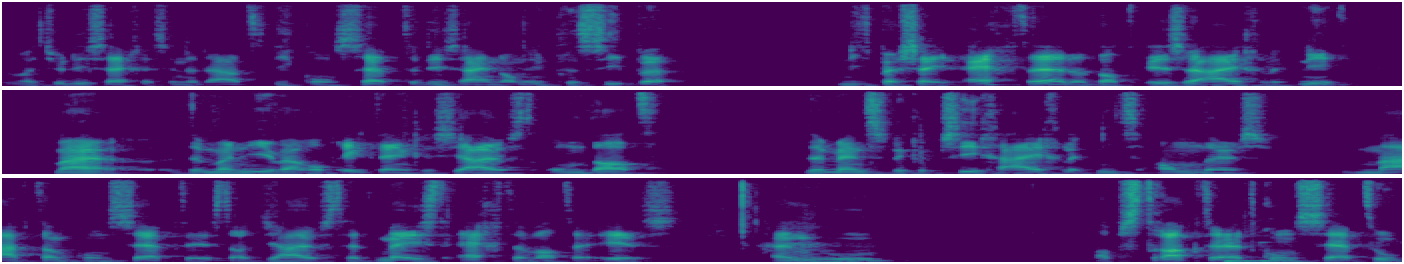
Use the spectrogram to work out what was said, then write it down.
wat jullie zeggen is inderdaad, die concepten die zijn dan in principe niet per se echt. Hè? Dat, dat is er eigenlijk niet. Maar de manier waarop ik denk is juist omdat de menselijke psyche eigenlijk niets anders maakt dan concepten, is dat juist het meest echte wat er is. En Ah. hoe abstracter het concept, hoe,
